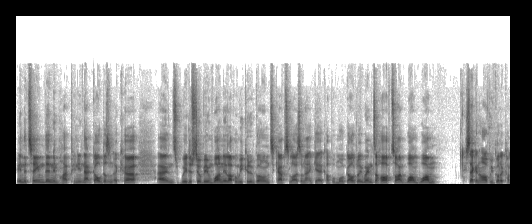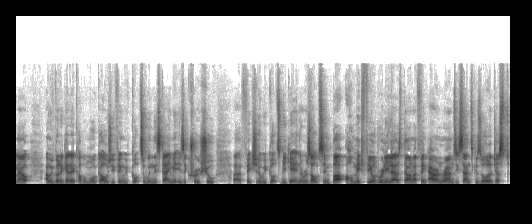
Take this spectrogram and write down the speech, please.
in the team, then in my opinion that goal doesn't occur and we'd have still been 1 0 up and we could have gone on to capitalise on that and get a couple more goals. But we went into half time 1 1. Second half, we've got to come out and we've got to get a couple more goals. You think we've got to win this game. It is a crucial uh, fixture that we've got to be getting the results in. But our midfield really let us down. I think Aaron Ramsey, Santi Cazorla just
